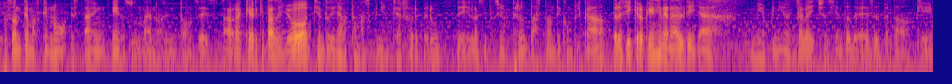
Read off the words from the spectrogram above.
pues son temas que no están en sus manos. Entonces, habrá que ver qué pasa. Yo siento que ya no tengo más opinión que dar sobre Perú. De la situación en Perú es bastante complicada. Pero sí, creo que en general de ya mi opinión, ya lo he dicho cientos de veces, ¿verdad? Que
